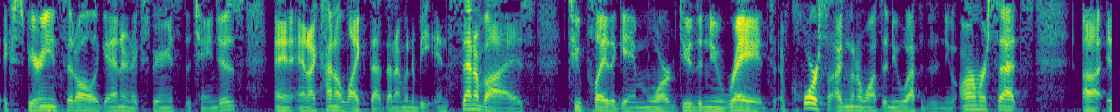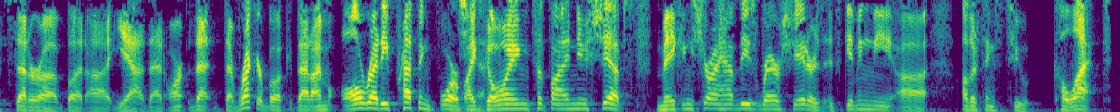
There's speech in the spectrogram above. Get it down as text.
experience it all again and experience the changes. And, and I kind of like that, that I'm going to be incentivized to play the game more, do the new raids. Of course, I'm going to want the new weapons and new armor sets uh, et cetera. But uh, yeah, that ar- that that record book that I'm already prepping for by going to find new ships, making sure I have these rare shaders. It's giving me uh, other things to collect.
